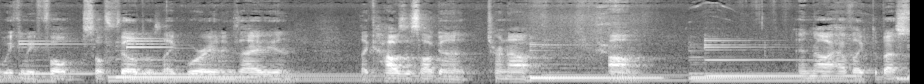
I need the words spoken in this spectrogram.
we can be full so filled with like worry and anxiety and like how's this all gonna turn out? Um, and now I have like the best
